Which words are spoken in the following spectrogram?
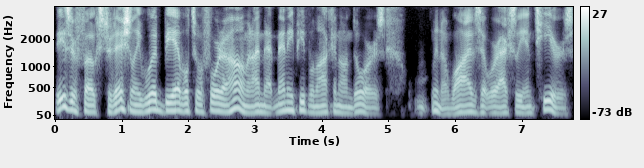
these are folks traditionally would be able to afford a home and i met many people knocking on doors you know wives that were actually in tears.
